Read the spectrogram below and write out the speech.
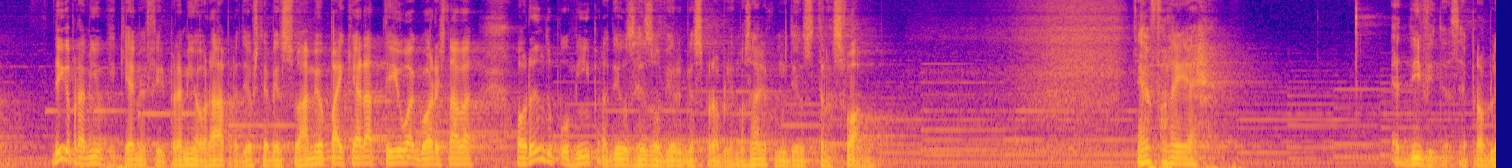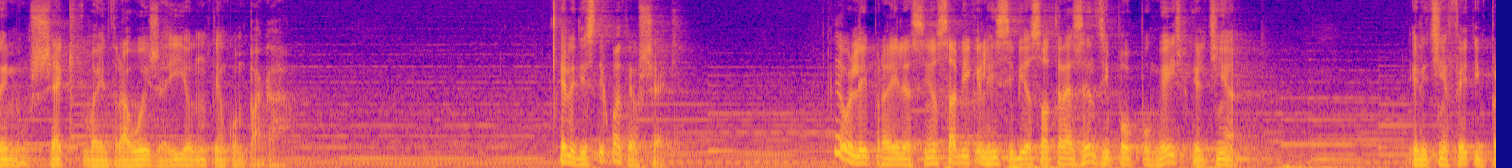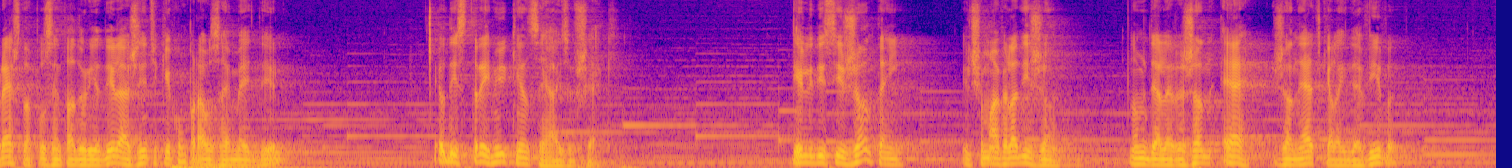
Diga para mim o que é, meu filho, para mim orar, para Deus te abençoar. Meu pai, que era ateu, agora estava orando por mim para Deus resolver os meus problemas. Olha como Deus transforma. Aí eu falei: é. É dívidas, é problema, um cheque que vai entrar hoje aí, eu não tenho como pagar. Ele disse: De quanto é o cheque? Eu olhei para ele assim, eu sabia que ele recebia só 300 e pouco por mês, porque ele tinha ele tinha feito empréstimo na aposentadoria dele, a gente que comprava os remédios dele. Eu disse 3.500 reais o cheque. Ele disse, Jean tem. Ele chamava ela de Jean. O nome dela era Jan, é Janete, que ela ainda é viva.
